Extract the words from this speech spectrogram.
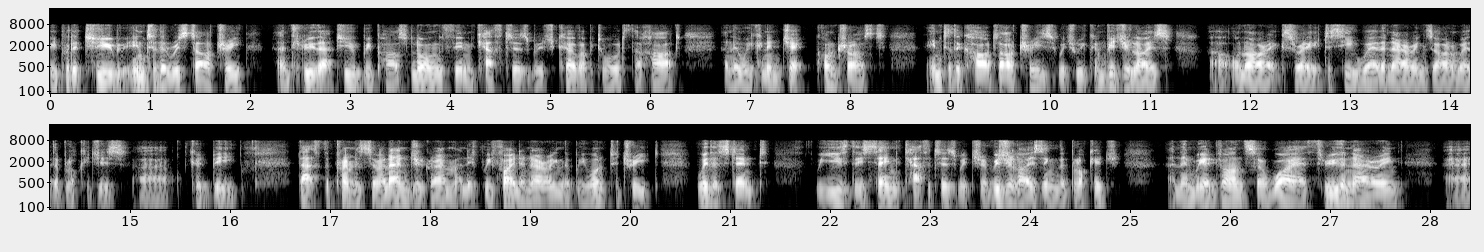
We put a tube into the wrist artery and through that tube we pass long thin catheters which curve up towards the heart and then we can inject contrast into the heart arteries which we can visualize uh, on our x-ray to see where the narrowings are and where the blockages uh, could be. That's the premise of an angiogram and if we find a narrowing that we want to treat with a stent we use the same catheters which are visualizing the blockage and then we advance a wire through the narrowing uh,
